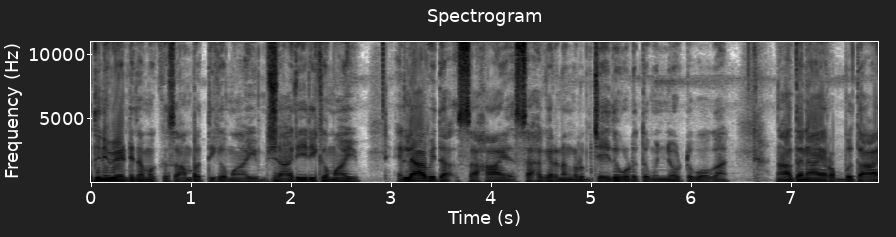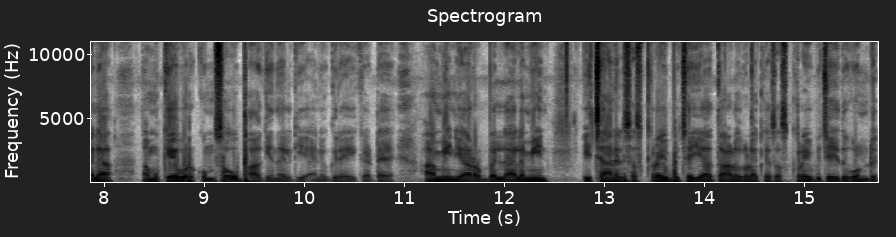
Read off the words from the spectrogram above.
അതിനുവേണ്ടി നമുക്ക് സാമ്പത്തികമായും ശാരീരികമായും എല്ലാവിധ സഹായ സഹകരണങ്ങളും ചെയ്തു കൊടുത്ത് മുന്നോട്ട് പോകാൻ നാഥനായ റബ്ബ് താല നമുക്കേവർക്കും സൗഭാഗ്യം നൽകി അനുഗ്രഹിക്കട്ടെ. ആമീൻ. യാ റബ്ബൽ അലമീൻ ഈ ചാനൽ സബ്സ്ക്രൈബ് ചെയ്യാത്ത ആളുകളൊക്കെ സബ്സ്ക്രൈബ് ചെയ്തുകൊണ്ട്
